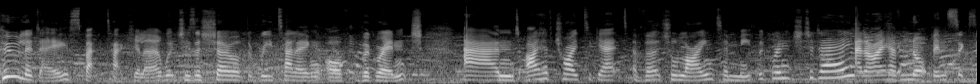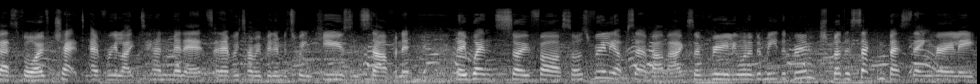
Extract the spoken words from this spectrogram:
Who-liday Spectacular, which is a show of the retelling of The Grinch. And I have tried to get a virtual line to meet the Grinch today, and I have not been successful. I've checked every like 10 minutes, and every time we've been in between queues and stuff, and it they went so fast. So I was really upset about that because I really wanted to meet the Grinch. But the second best thing really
